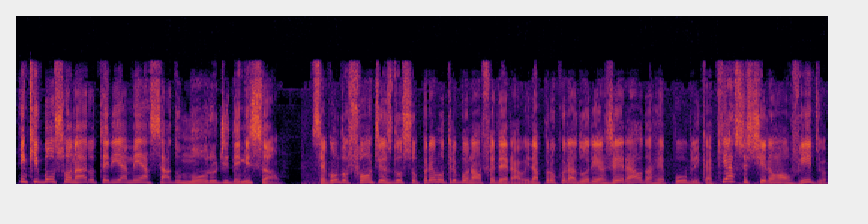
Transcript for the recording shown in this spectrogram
em que Bolsonaro teria ameaçado Moro de demissão. Segundo fontes do Supremo Tribunal Federal e da Procuradoria-Geral da República que assistiram ao vídeo,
